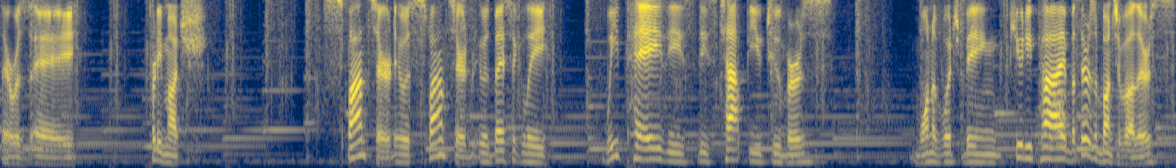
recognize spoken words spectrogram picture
there was a pretty much sponsored. It was sponsored. It was basically we pay these these top YouTubers one of which being PewDiePie, but there's a bunch of others.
